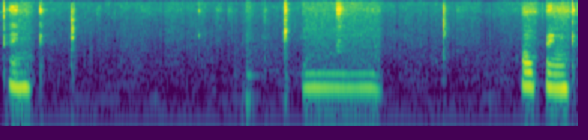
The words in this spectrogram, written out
Pink. Mm, Oh, pink.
